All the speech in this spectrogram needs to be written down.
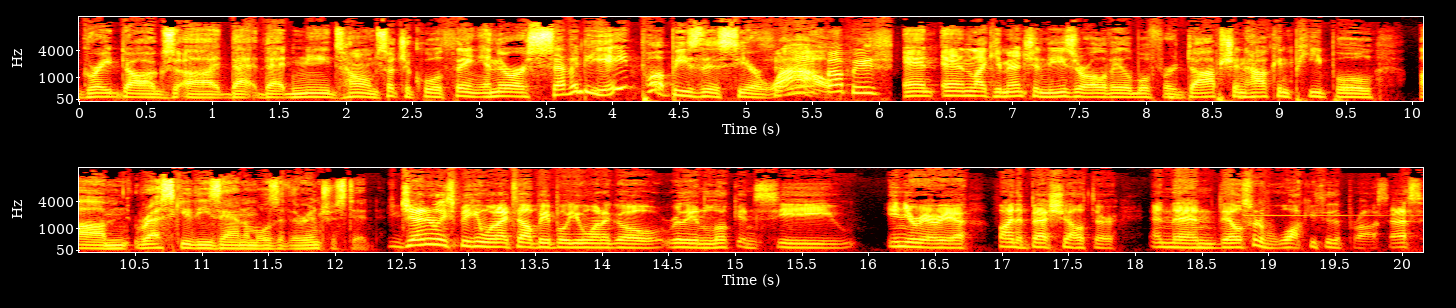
Great dogs uh, that that needs home. Such a cool thing. And there are 78 puppies this year. Wow. puppies. And and like you mentioned, these are all available for adoption. How can people um, rescue these animals if they're interested? Generally speaking, when I tell people you want to go really and look and see in your area, find the best shelter, and then they'll sort of walk you through the process.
